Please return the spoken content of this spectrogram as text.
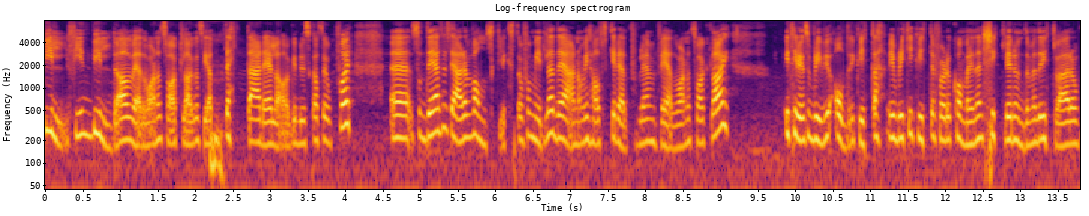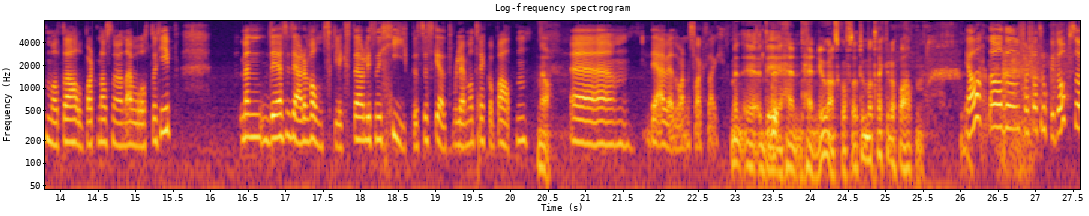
bild, fint bilde av vedvarende svakt lag og si at mm. dette er det laget du skal se opp for. Eh, så det syns jeg er det vanskeligste å formidle. Det er når vi har skredproblem vedvarende svakt lag. I tillegg så blir vi jo aldri kvitt det. Vi blir ikke kvitt det før det kommer inn en skikkelig runde med drittvær og på en måte halvparten av snøen er våt og kjip. Men det syns jeg er det vanskeligste og liksom det kjipeste skredproblemet å trekke opp av hatten. Ja. Uh, det er vedvarende svakt lag. Men uh, det hender jo ganske ofte at du må trekke det opp av hatten? Ja da, når du først har trukket det opp, så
